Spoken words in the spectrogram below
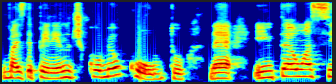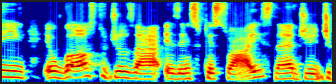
mas dependendo de como eu conto, né? Então, assim, eu gosto de usar exemplos pessoais, né? De, de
